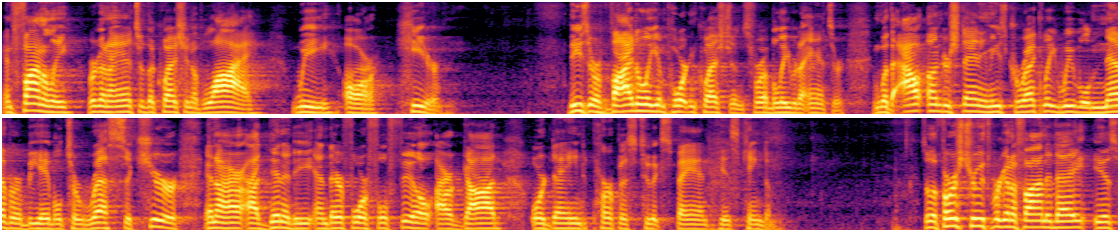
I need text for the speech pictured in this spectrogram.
And finally, we're going to answer the question of why we are here. These are vitally important questions for a believer to answer. And without understanding these correctly, we will never be able to rest secure in our identity and therefore fulfill our God ordained purpose to expand His kingdom. So, the first truth we're going to find today is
